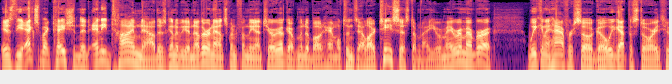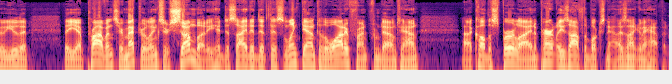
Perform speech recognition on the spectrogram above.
is the expectation that any time now there's going to be another announcement from the Ontario government about Hamilton's LRT system. Now, you may remember a week and a half or so ago, we got the story to you that the uh, province or Metrolinx or somebody had decided that this link down to the waterfront from downtown, uh, called the Spur Line, apparently is off the books now. That's not going to happen.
